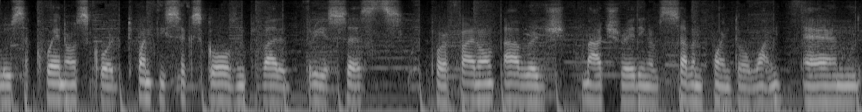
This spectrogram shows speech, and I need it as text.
Lusaqueno scored 26 goals and provided 3 assists for a final average match rating of 7.01 and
